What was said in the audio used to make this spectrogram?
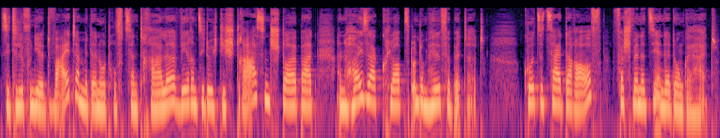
Sie telefoniert weiter mit der Notrufzentrale, während sie durch die Straßen stolpert, an Häuser klopft und um Hilfe bittet. Kurze Zeit darauf verschwindet sie in der Dunkelheit.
